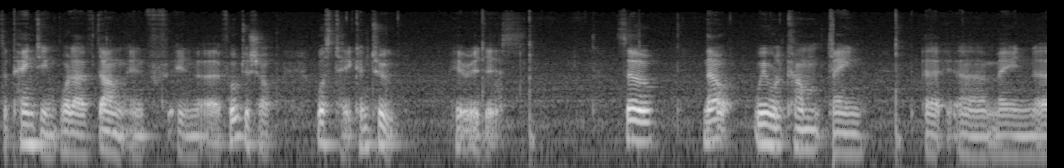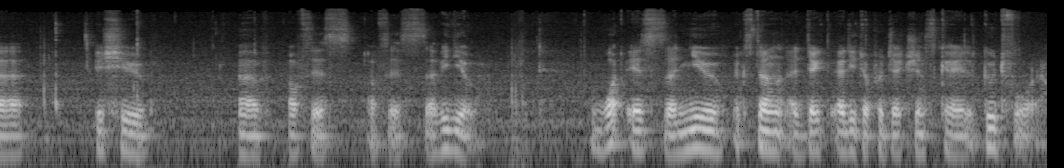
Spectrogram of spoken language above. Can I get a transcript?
the painting, what I've done in, in uh, Photoshop was taken too. Here it is. So now we will come to main main uh, issue of, this of this uh, video. What is the new external edit editor projection scale good for?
